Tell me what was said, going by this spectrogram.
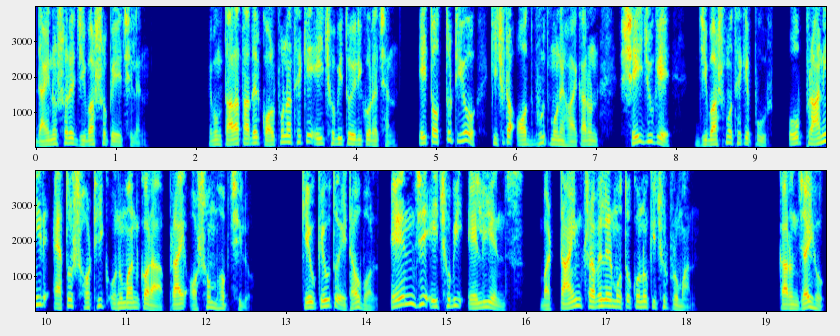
ডাইনোসরের জীবাশ্ম পেয়েছিলেন? এবং তারা তাদের কল্পনা থেকে এই ছবি তৈরি করেছেন। এই তত্ত্বটিও কিছুটা অদ্ভুত মনে হয়, কারণ সেই যুগে জীবাশ্ম থেকে পুর ও প্রাণীর এত সঠিক অনুমান করা প্রায় অসম্ভব ছিল। কেউ কেউ তো এটাও বল, এন যে এই ছবি এলিয়েন্স বা টাইম ট্রাভেলের মতো কোনো কিছুর প্রমাণ। কারণ যাই হোক,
